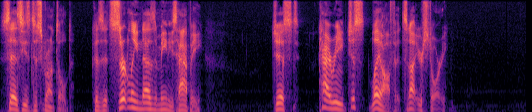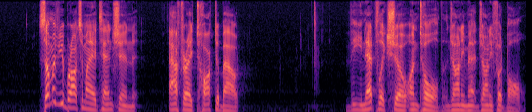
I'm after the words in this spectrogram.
says he's disgruntled because it certainly doesn't mean he's happy. Just, Kyrie, just lay off it. It's not your story. Some of you brought to my attention after I talked about the Netflix show Untold, Johnny Johnny Football,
